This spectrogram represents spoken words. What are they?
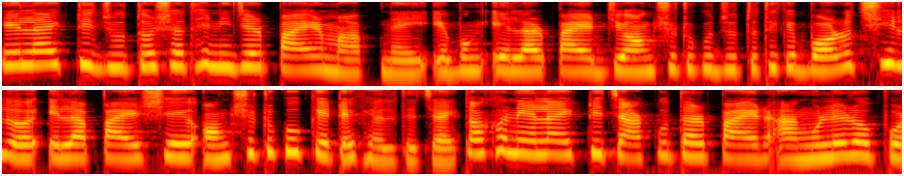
এলা একটি জুতোর সাথে নিজের পায়ের মাপ নেয় এবং এলার পায়ের যে অংশটুকু জুতো থেকে বড় ছিল, এলা পায়ের সেই অংশটুকু কেটে ফেলতে চায়। তখন এলা একটি চাকু তার পায়ের আঙুলের ওপর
